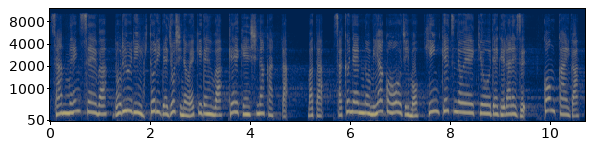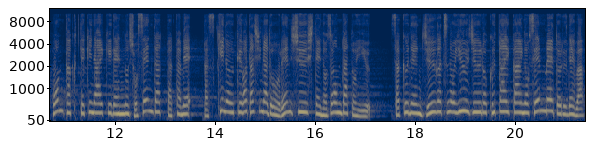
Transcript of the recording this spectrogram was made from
3年生はドルーリー1人で女子の駅伝は経験しなかった。また、昨年の都王子も貧血の影響で出られず、今回が本格的な駅伝の初戦だったため、たすきの受け渡しなどを練習して臨んだという。昨年10月の U16 大会の1000メートルでは、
